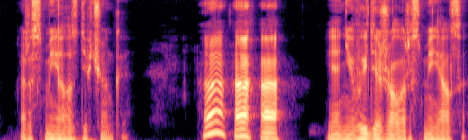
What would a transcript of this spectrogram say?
— рассмеялась девчонка. «Ха-ха-ха», — я не выдержал, рассмеялся.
